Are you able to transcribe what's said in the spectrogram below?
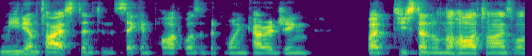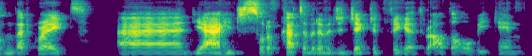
medium tire stint in the second part was a bit more encouraging, but his stint on the hard tires wasn't that great. And yeah, he just sort of cut a bit of a dejected figure throughout the whole weekend.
